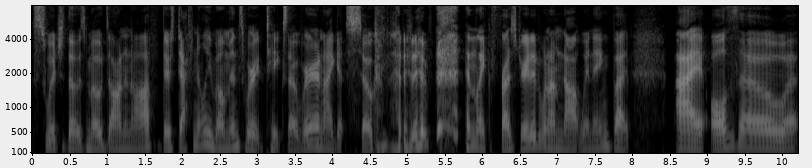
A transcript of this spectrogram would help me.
switch those modes on and off. There's definitely moments where it takes over and I get so competitive and like frustrated when I'm not winning, but I also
